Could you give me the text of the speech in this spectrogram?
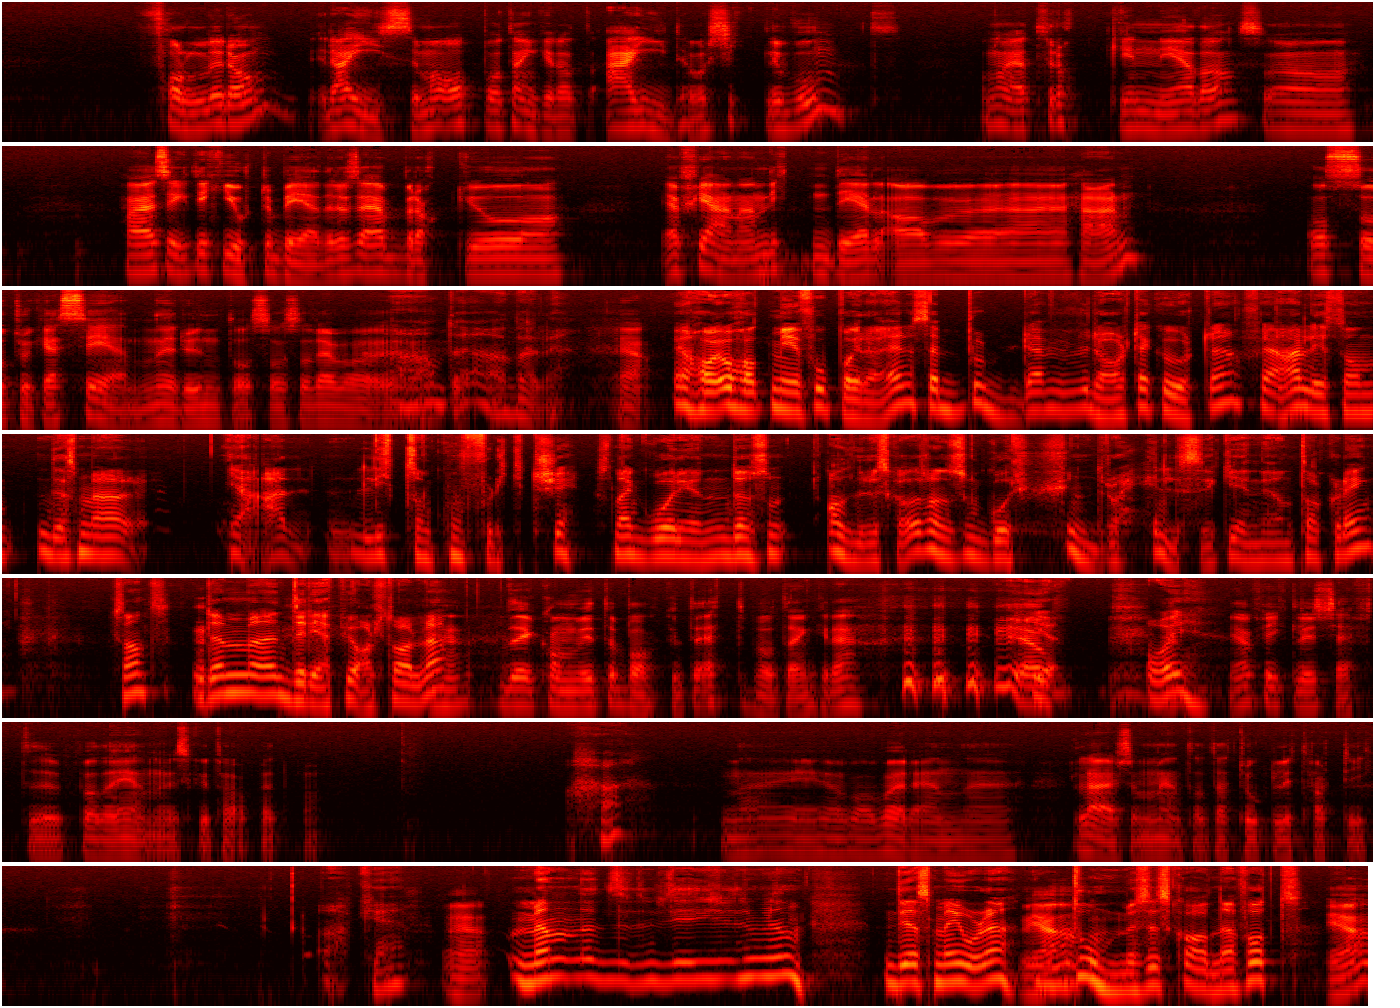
Faller om, reiser meg opp og tenker at ei, det var skikkelig vondt. Og når jeg tråkker ned da, så har jeg sikkert ikke gjort det bedre, så jeg brakk jo Jeg fjerna en liten del av hæren. Og så tok jeg scenene rundt også, så det var Ja, det er deilig. Ja. Jeg har jo hatt mye fotballgreier, så jeg burde, rart jeg ikke har gjort det. For jeg er litt sånn Det som er Jeg er litt sånn konfliktsky. Så når jeg går inn De som aldri skader, sånn som går hundre og helsike inn i en takling, ikke sant? De eh, dreper jo alt og alle. Det kommer vi tilbake til etterpå, tenker jeg. Ja. jeg, Oi. jeg fikk litt kjeft eh, på det ene vi skulle ta opp etterpå. Hæ? Nei, det var bare en uh, lærer som mente at jeg tok litt hardt i. Ok. Ja. Men, men det som jeg gjorde, Ja. den dummeste skaden jeg har fått, Ja.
